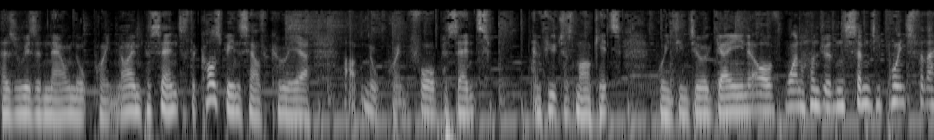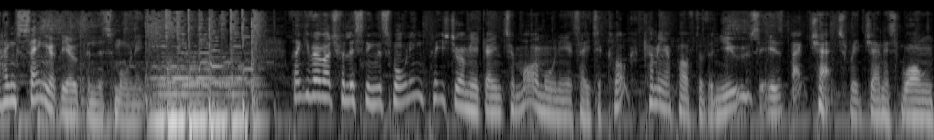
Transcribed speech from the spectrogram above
has risen now 0.9%. The Kospi in South Korea up 0.4%. And futures markets pointing to a gain of 170 points for the Hang Seng at the open this morning. Thank you very much for listening this morning. Please join me again tomorrow morning at 8 o'clock. Coming up after the news is Back Chat with Janice Wong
